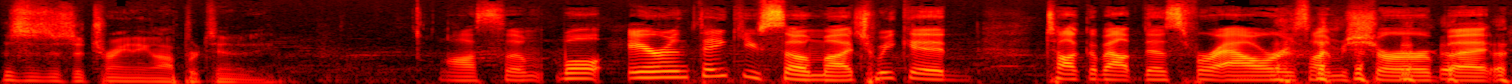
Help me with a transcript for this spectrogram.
This is just a training opportunity. Awesome. Well, Aaron, thank you so much. We could talk about this for hours, I'm sure, but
